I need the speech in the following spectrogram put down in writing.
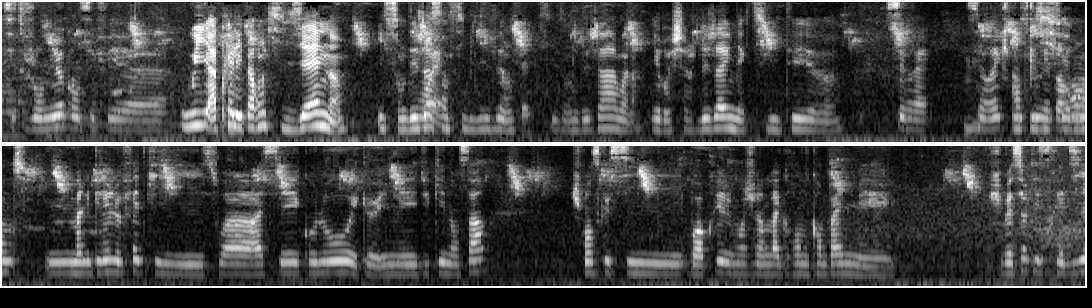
c'est toujours mieux quand c'est fait. euh, Oui, après les parents qui viennent, ils sont déjà Ouais. sensibilisés en fait. Ils ont déjà, voilà, ils recherchent déjà une activité euh, C'est vrai. Mhm. C'est vrai que je pense que mes parents, malgré le fait qu'ils soient assez écolo et qu'ils m'aient éduqué dans ça, je pense que si. Bon, après, moi je viens de la grande campagne, mais je suis pas sûre qu'ils se seraient dit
